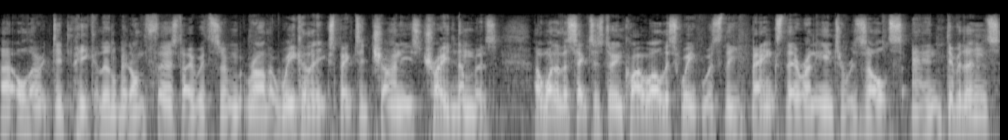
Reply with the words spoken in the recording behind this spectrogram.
uh, although it did peak a little bit on Thursday with some rather weaker than expected Chinese trade numbers. Uh, one of the sectors doing quite well this week was the banks. They're running into results and dividends.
